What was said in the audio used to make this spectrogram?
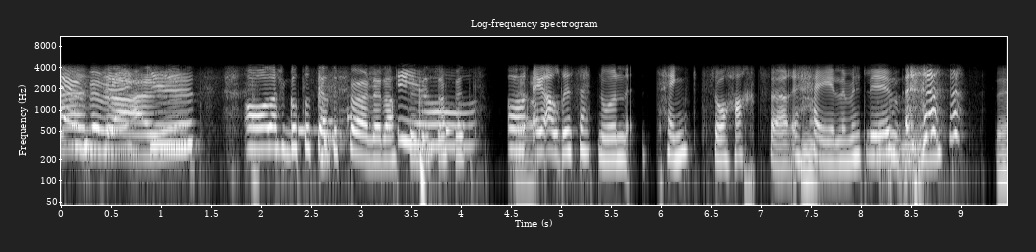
Kjempebra. herregud. Å, det er så godt å se at du føler at du blir Ja. straffet. Å, jeg har aldri sett noen tenkt så hardt før i Mm. hele mitt liv. Det,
